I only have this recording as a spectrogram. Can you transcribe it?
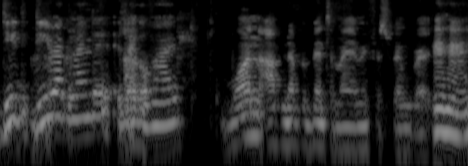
Do you do you recommend it? Is that overhyped? one. I've never been to Miami for spring break. Mm-hmm.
